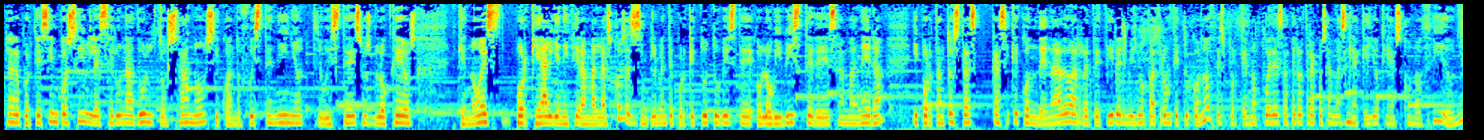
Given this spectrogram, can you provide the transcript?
Claro, porque es imposible ser un adulto sano si cuando fuiste niño tuviste esos bloqueos que no es porque alguien hiciera mal las cosas, es simplemente porque tú tuviste o lo viviste de esa manera y por tanto estás casi que condenado a repetir el mismo patrón que tú conoces, porque no puedes hacer otra cosa más que aquello que has conocido, ¿no?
